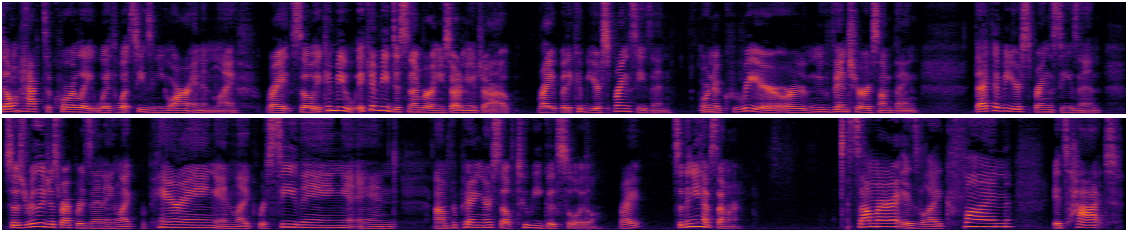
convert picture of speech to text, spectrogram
don't have to correlate with what season you are in in life, right? So it can be it can be December and you start a new job, right? But it could be your spring season or a new career or a new venture or something. That could be your spring season. So it's really just representing like preparing and like receiving and um, preparing yourself to be good soil, right? So then you have summer. Summer is like fun. It's hot.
